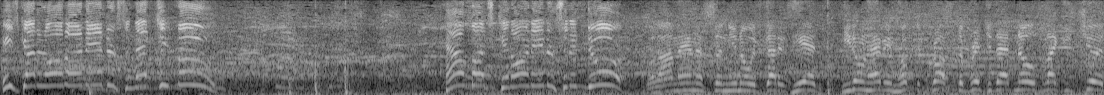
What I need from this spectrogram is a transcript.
He's got it on Arn Anderson. That's his move. How much can Arn Anderson endure? Well, Arn Anderson, you know, he's got his head. You don't have him hooked across the bridge of that nose like he should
